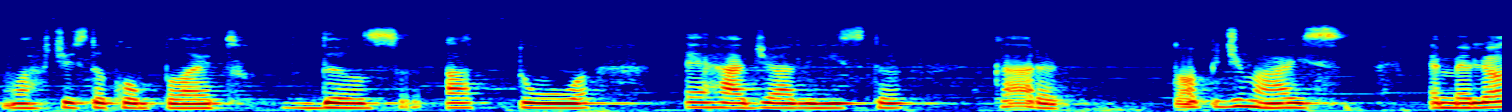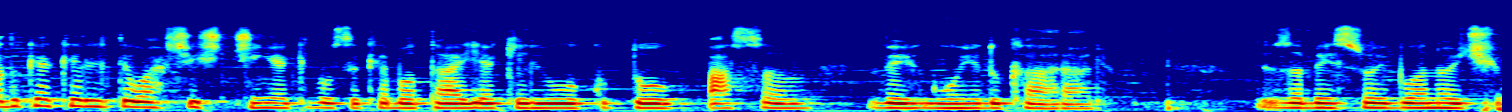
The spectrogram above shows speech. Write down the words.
um artista completo, dança, atua, é radialista. Cara, top demais. É melhor do que aquele teu artistinha que você quer botar aí, aquele locutor passa vergonha do caralho. Deus abençoe, boa noite.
